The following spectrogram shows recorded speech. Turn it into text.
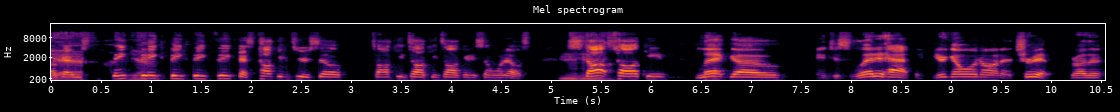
Okay, think, yeah. think, think, think, think. That's talking to yourself, talking, talking, talking to someone else. Mm-hmm. Stop talking, let go, and just let it happen. You're going on a trip, brother.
